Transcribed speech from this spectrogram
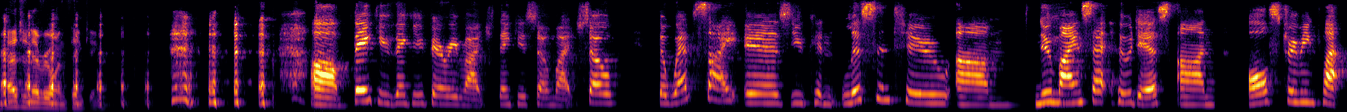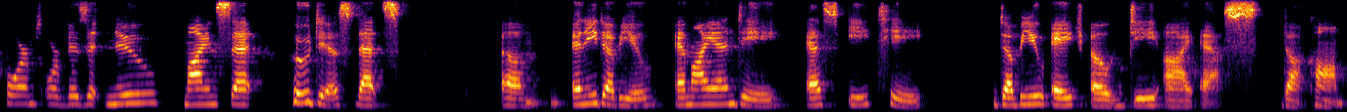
Imagine everyone thinking. um, thank you. Thank you very much. Thank you so much. So the website is you can listen to um, New Mindset Who Dis on all streaming platforms or visit New Mindset Who Dis. That's um, N E W M I N D S E T W H O D I S dot com.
